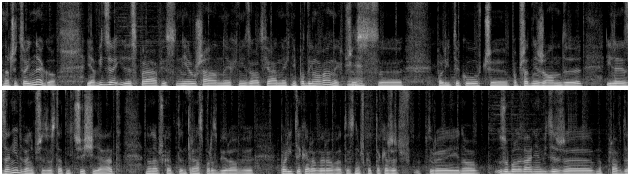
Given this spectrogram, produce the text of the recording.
znaczy co innego. Ja widzę ile spraw jest nieruszanych, niezałatwianych, niepodejmowanych przez e, polityków czy poprzednie rządy, ile jest zaniedbań przez ostatnie 30 lat. No na przykład ten transport zbiorowy, polityka rowerowa to jest na przykład taka rzecz, w której no, z ubolewaniem widzę, że naprawdę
